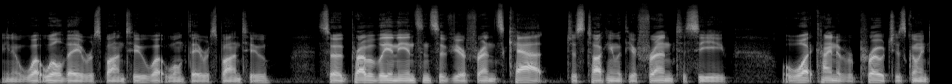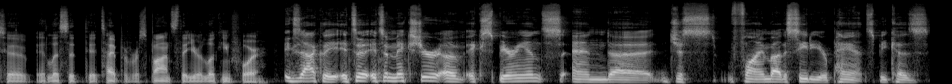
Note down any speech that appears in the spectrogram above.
You know, what will they respond to? What won't they respond to? So, probably in the instance of your friend's cat, just talking with your friend to see well, what kind of approach is going to elicit the type of response that you're looking for. Exactly. It's a it's a mixture of experience and uh, just flying by the seat of your pants because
